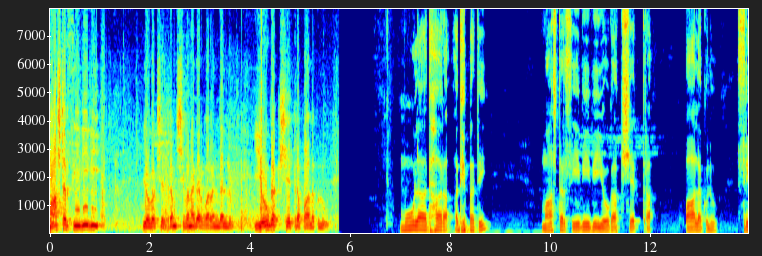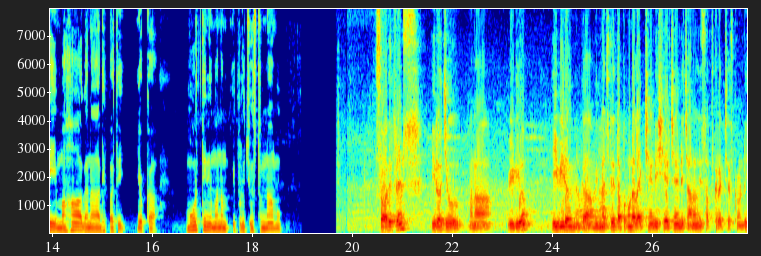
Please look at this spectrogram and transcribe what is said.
మాస్టర్ సివివి యోగ క్షేత్రం శివనగర్ వరంగల్ యోగ క్షేత్ర పాలకులు. మూలాధార అధిపతి మాస్టర్ సివివి యోగా క్షేత్ర పాలకులు శ్రీ మహాగణాధిపతి యొక్క మూర్తిని మనం ఇప్పుడు చూస్తున్నాము. సో అది ఫ్రెండ్స్ ఈరోజు మన వీడియో. ఈ వీడియో కనుక మీకు నచ్చితే తప్పకుండా లైక్ చేయండి షేర్ చేయండి ఛానల్ని సబ్స్క్రైబ్ చేసుకోండి.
